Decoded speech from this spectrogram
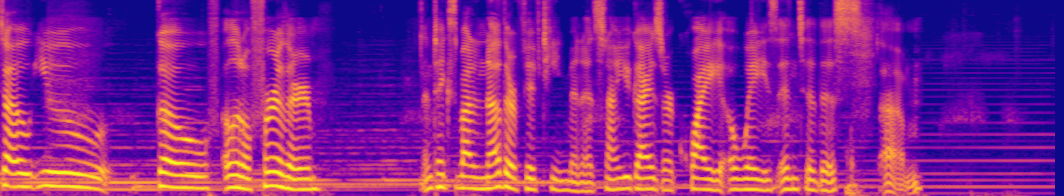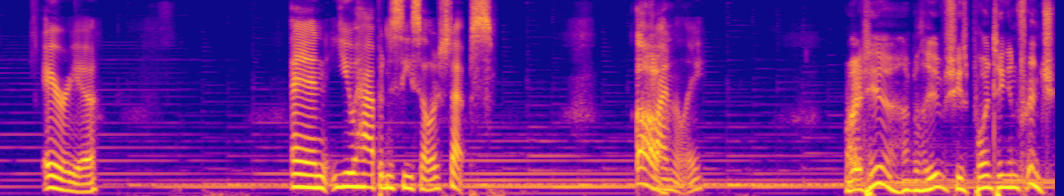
So you go a little further. and It takes about another 15 minutes. Now you guys are quite a ways into this um, area. And you happen to see cellar steps. Ah, Finally. right here, I believe. She's pointing in French.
